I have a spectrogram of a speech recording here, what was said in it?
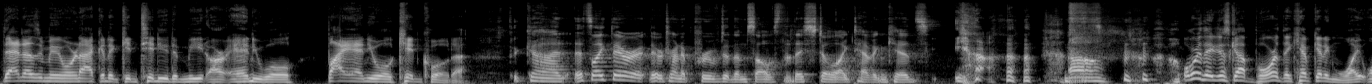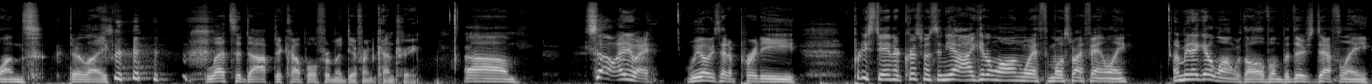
That doesn't mean we're not going to continue to meet our annual biannual kid quota. God, it's like they were they were trying to prove to themselves that they still liked having kids. Yeah. um, or they just got bored. They kept getting white ones. They're like, let's adopt a couple from a different country. Um, so anyway, we always had a pretty, pretty standard Christmas, and yeah, I get along with most of my family. I mean, I get along with all of them, but there's definitely,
